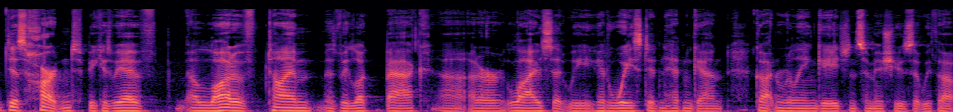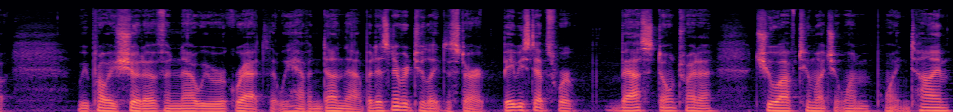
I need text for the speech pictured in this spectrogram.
disheartened because we have a lot of time as we look back uh, at our lives that we had wasted and hadn't gotten, gotten really engaged in some issues that we thought we probably should have, and now we regret that we haven't done that. But it's never too late to start. Baby steps work best. Don't try to chew off too much at one point in time.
